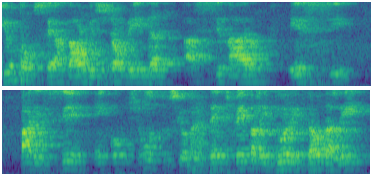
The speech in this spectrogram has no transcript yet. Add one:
Milton César Alves de Almeida assinaram esse parecer em conjunto, senhor presidente, feito a leitura então da lei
